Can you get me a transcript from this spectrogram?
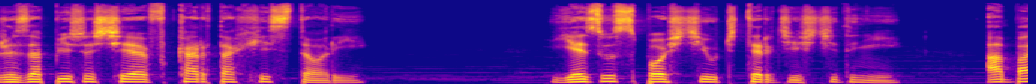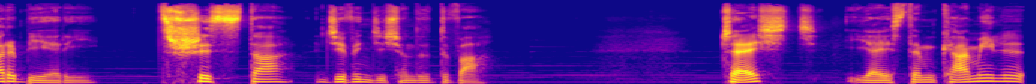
że zapisze się w kartach historii. Jezus pościł 40 dni, a Barbieri 392. Cześć, ja jestem Kamil,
